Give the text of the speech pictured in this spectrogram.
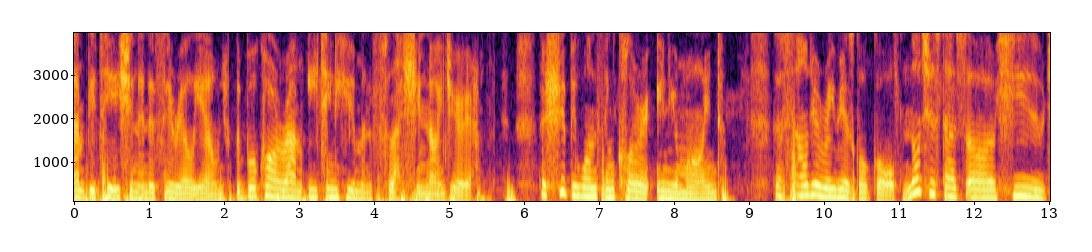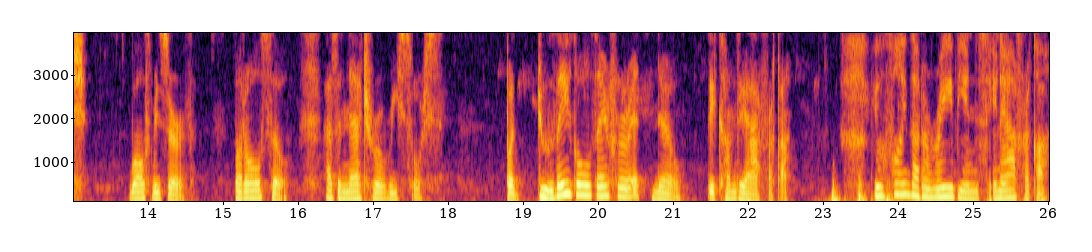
amputation in the Sierra Leone, the Boko Haram eating human flesh in Nigeria. There should be one thing clear in your mind that Saudi Arabia has got gold, not just as a huge wealth reserve, but also as a natural resource. But do they go there for it? No, they come to Africa. You'll find that Arabians in Africa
